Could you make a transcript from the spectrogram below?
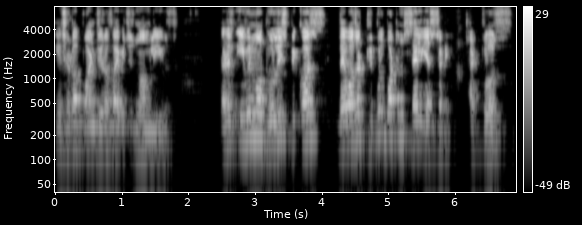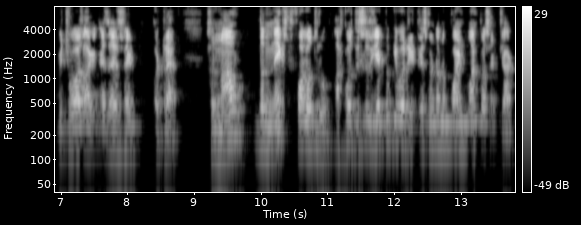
instead of 0.05 which is normally used, that is even more bullish because there was a triple bottom sell yesterday at close, which was, as I said, a trap. So now the next follow through, of course, this is yet to give a retracement on a 0.1% chart,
